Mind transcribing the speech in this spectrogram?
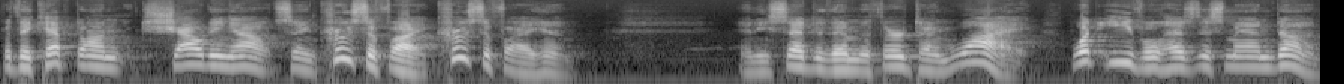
But they kept on shouting out, saying, Crucify, crucify him. And he said to them the third time, Why? What evil has this man done?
